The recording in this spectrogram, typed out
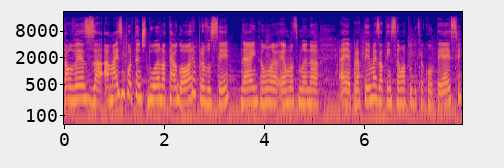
talvez a, mais importante do ano até agora para você, né? Então, é, é uma semana é, para ter mais atenção a tudo que acontece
